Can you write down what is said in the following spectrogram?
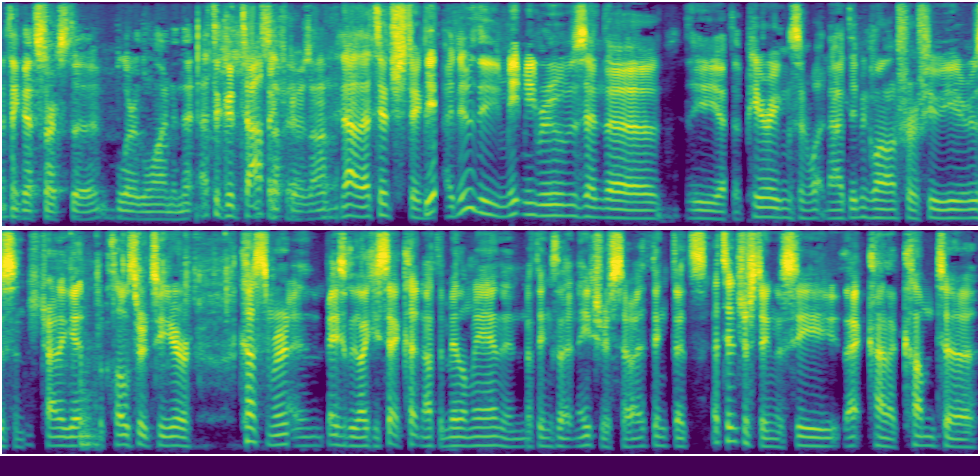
I think that starts to blur the line, and that That's a good topic. stuff though. goes on. No, that's interesting. Yeah. I knew the meet me rooms and the the uh, the peerings and whatnot. They've been going on for a few years and just trying to get closer to your customer and basically, like you said, cutting out the middleman and things of that nature. So I think that's that's interesting to see that kind of come to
